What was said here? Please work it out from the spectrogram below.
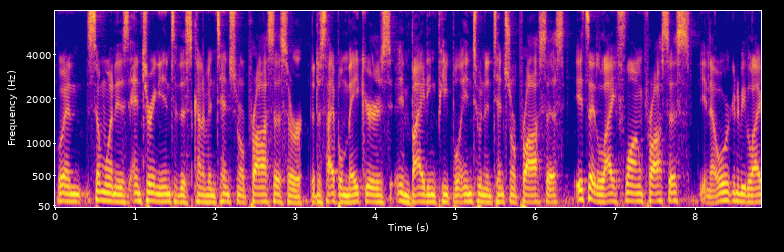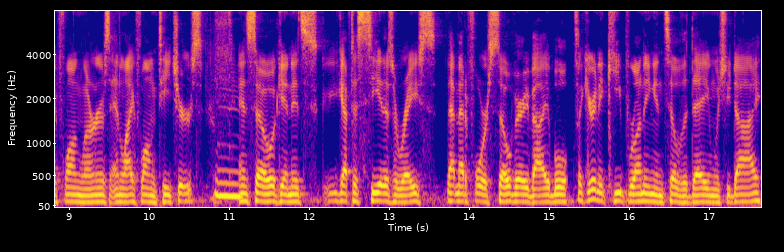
when someone is entering into this kind of intentional process or the disciple makers inviting people into an intentional process, it's a lifelong process. You know, we're going to be lifelong learners and lifelong teachers. Mm. And so again, it's you have to see it as a race. That metaphor is so very valuable. It's like you're going to keep running until the day in which you die.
